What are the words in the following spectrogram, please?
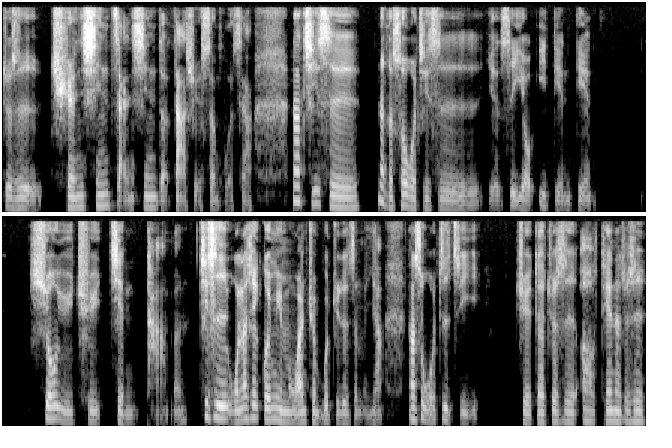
就是全新崭新的大学生活这样，那其实那个时候我其实也是有一点点羞于去见他们。其实我那些闺蜜们完全不觉得怎么样，但是我自己觉得就是哦天呐，就是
